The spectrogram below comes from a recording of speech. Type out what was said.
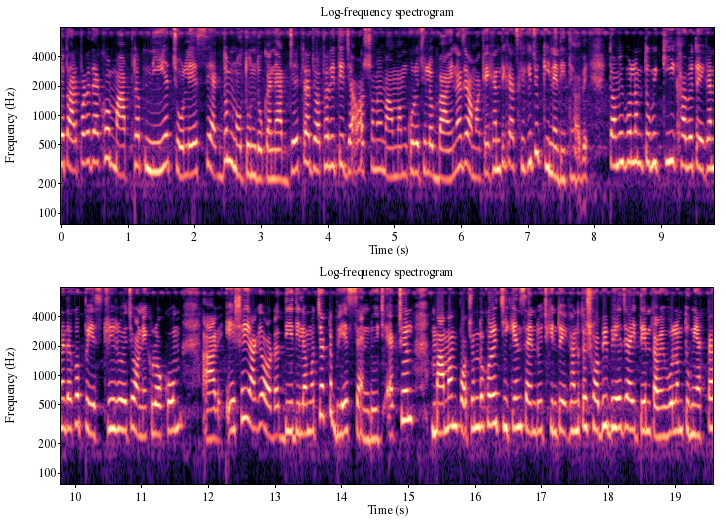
তো তারপরে দেখো মাপ টাপ নিয়ে চলে এসছে একদম নতুন দোকানে। আর যেটা যথারীতি যাওয়ার সময় মামাম করেছিল বায়না যে আমাকে এখান থেকে আজকে কিছু কিনে দিতে হবে। তো আমি বললাম, তুমি কি খাবে? তো এখানে দেখো পেস্ট্রি রয়েছে অনেক রকম। আর এসেই আগে অর্ডার দিয়ে দিলাম, হচ্ছে একটা ভেজ স্যান্ডউইচ অ্যাকচুয়াল মামাম পছন্দ করে চিকেন স্যান্ডউইচ কিন্তু এখানে তো সবই ভেজ আইটেম তো আমি বললাম, তুমি একটা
